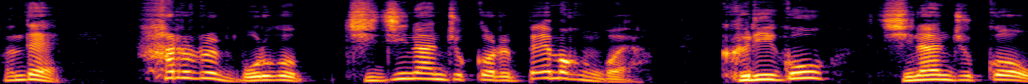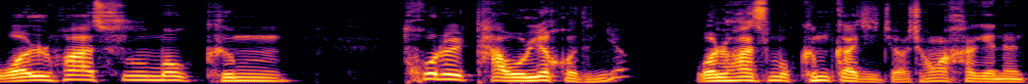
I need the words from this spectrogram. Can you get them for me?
근데 하루를 모르고 지지난주 거를 빼먹은 거야. 그리고 지난주 거 월화 수 목 금 토를 다 올렸거든요. 월화 수 목 금까지죠. 정확하게는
